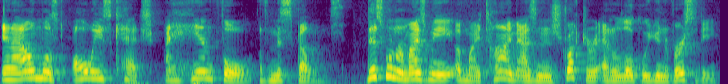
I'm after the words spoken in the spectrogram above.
and I almost always catch a handful of misspellings. This one reminds me of my time as an instructor at a local university.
